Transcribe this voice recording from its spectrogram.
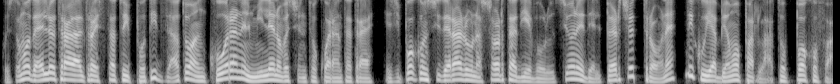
Questo modello tra l'altro è stato ipotizzato ancora nel 1943 e si può considerare una sorta di evoluzione del percettrone di cui abbiamo parlato poco fa.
